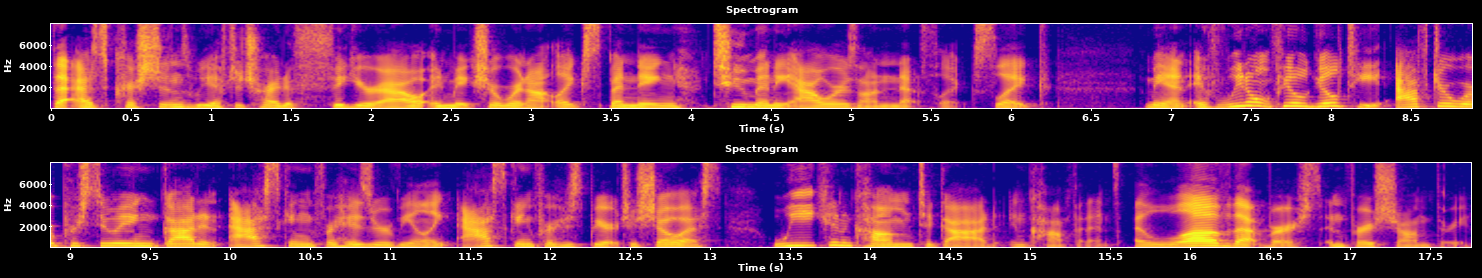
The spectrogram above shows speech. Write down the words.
that as Christians we have to try to figure out and make sure we're not like spending too many hours on Netflix. Like, man, if we don't feel guilty after we're pursuing God and asking for His revealing, asking for His Spirit to show us, we can come to God in confidence. I love that verse in 1 John 3.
